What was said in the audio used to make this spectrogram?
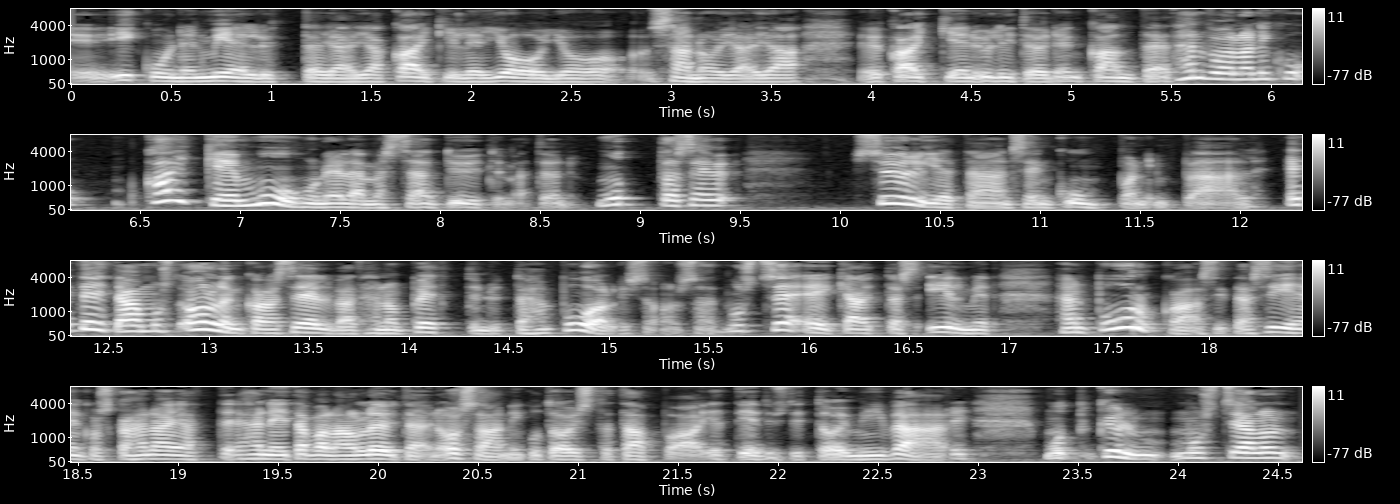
ikuinen miellyttäjä ja kaikille joo-joo sanoja ja kaikkien ylitöiden kantajat. Hän voi olla niin kuin kaikkeen muuhun elämässään tyytymätön, mutta se syljetään sen kumppanin päälle. Et ei tämä ole musta ollenkaan selvää, että hän on pettynyt tähän puolisonsa. Et musta se ei käyttäisi ilmi, että hän purkaa sitä siihen, koska hän ajattelee, hän ei tavallaan löytää osaa niin kuin toista tapaa ja tietysti toimii väärin. Mutta kyllä musta siellä on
